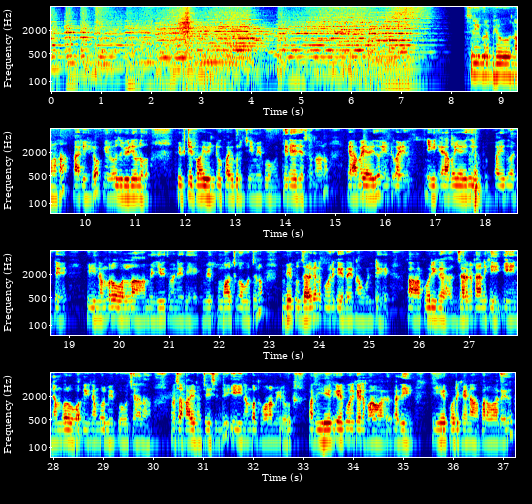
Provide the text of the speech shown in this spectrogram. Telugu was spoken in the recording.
శ్రీ గురుభ్యో నమ. హరియో ఈరోజు వీడియోలో ఫిఫ్టీ ఫైవ్ ఇంటూ ఫైవ్ గురించి మీకు తెలియజేస్తున్నాను. యాభై ఐదు ఇంటూ ఐదు. ఈ యాభై ఐదు ఇంటూ ఐదు అంటే ఈ నెంబర్ వల్ల మీ జీవితం అనేది మీరు మార్చుకోవచ్చును. మీకు జరగని కోరిక ఏదైనా ఉంటే ఆ కోరిక జరగటానికి ఈ నెంబరు ఈ నెంబర్ మీకు చాలా సహాయం చేసింది. ఈ నెంబర్ ద్వారా మీరు అది ఏ ఏ కోరికైనా పర్వాలేదు. అది ఏ కోరికైనా పర్వాలేదు.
